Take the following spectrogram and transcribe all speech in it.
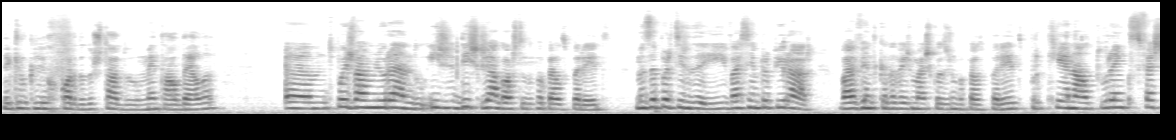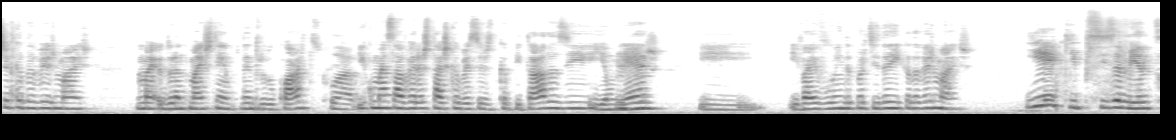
daquilo que lhe recorda do estado mental dela. Ah, depois vai melhorando e diz que já gosta do papel de parede, mas a partir daí vai sempre a piorar. Vai vendo cada vez mais coisas no papel de parede, porque é na altura em que se fecha cada vez mais, mai- durante mais tempo, dentro do quarto Claro. e começa a ver as tais cabeças decapitadas e, e a mulher Uhum. e, e vai evoluindo a partir daí cada vez mais. E é aqui precisamente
